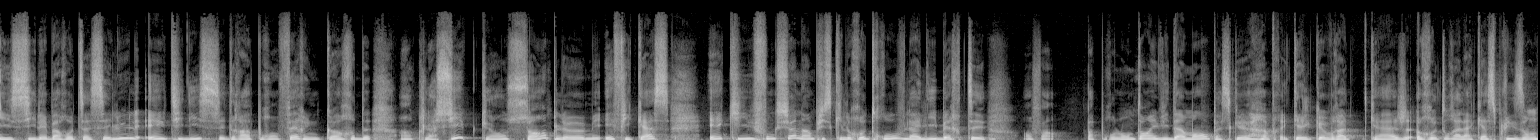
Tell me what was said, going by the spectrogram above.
il scie les barreaux de sa cellule et utilise ses draps pour en faire une corde, un classique, hein, simple mais efficace et qui fonctionne hein, puisqu'il retrouve la liberté. Enfin, pas pour longtemps évidemment, parce que après quelques braquages, retour à la casse prison.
